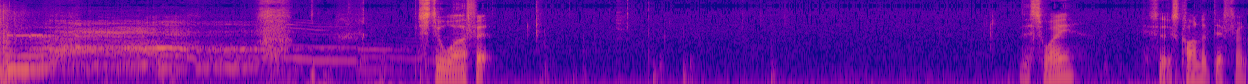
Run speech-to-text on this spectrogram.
Still worth it. This way? This looks kind of different.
